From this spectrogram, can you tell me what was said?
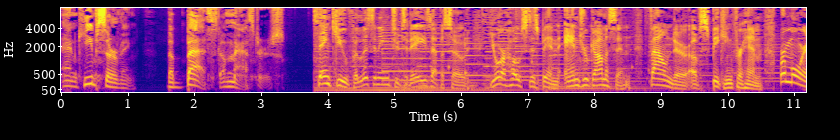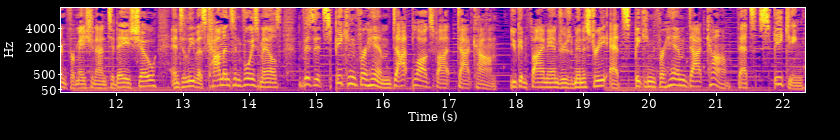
and keep serving the best of masters. Thank you for listening to today's episode. Your host has been Andrew Gomison, founder of Speaking for Him. For more information on today's show and to leave us comments and voicemails, visit speaking4him.blogspot.com. You can find Andrew's ministry at speaking4him.com. That's speaking,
